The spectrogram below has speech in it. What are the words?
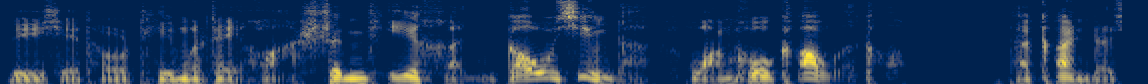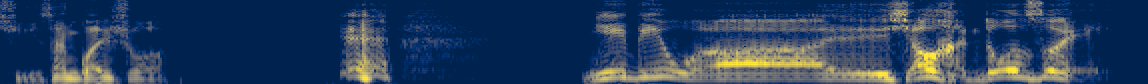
李血头听了这话，身体很高兴的往后靠了靠。他看着许三观说：“你比我小很多岁，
